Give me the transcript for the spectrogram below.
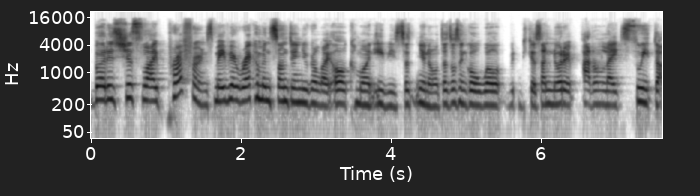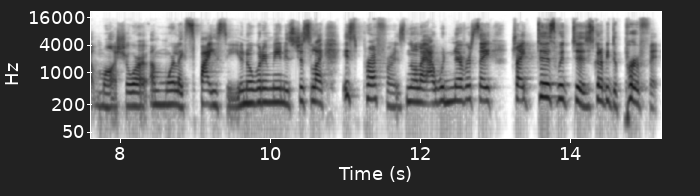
But it's just like preference. Maybe I recommend something you're gonna like, oh, come on, Evie. So, you know, that doesn't go well because I know that I don't like sweet that much, or I'm more like spicy. You know what I mean? It's just like it's preference. No, like I would never say try this with this. It's gonna be the perfect.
